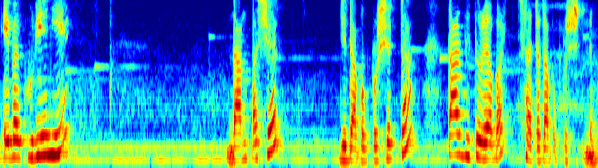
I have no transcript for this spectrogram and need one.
এবার ঘুরিয়ে নিয়ে ডান পাশের যে ডাবল ক্রোশেটটা তার ভিতরে আবার ছয়টা ডাবল ক্রোশেট নেব।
